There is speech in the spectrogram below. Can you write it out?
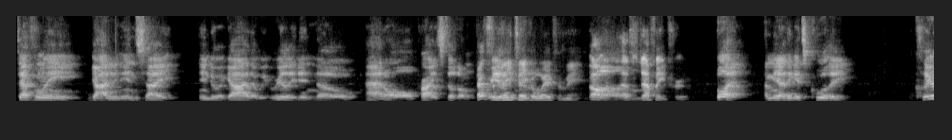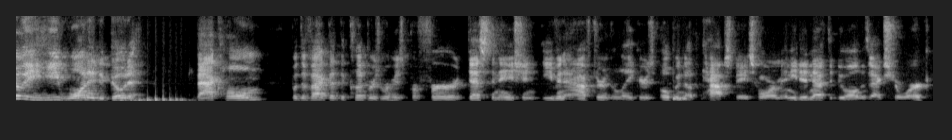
definitely got an insight into a guy that we really didn't know at all. Probably still don't. that's really the big know. takeaway for me. Oh, that's Um, definitely true. But I mean, I think it's cool that he clearly he wanted to go to back home, but the fact that the Clippers were his preferred destination, even after the Lakers opened up cap space for him, and he didn't have to do all this extra work.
